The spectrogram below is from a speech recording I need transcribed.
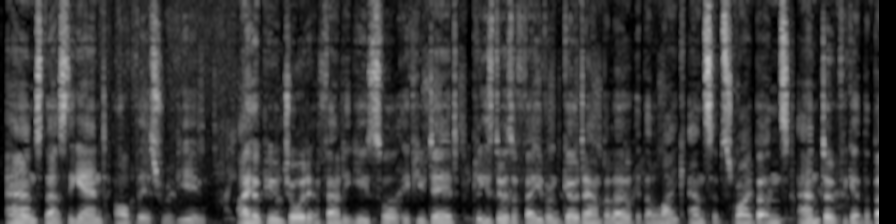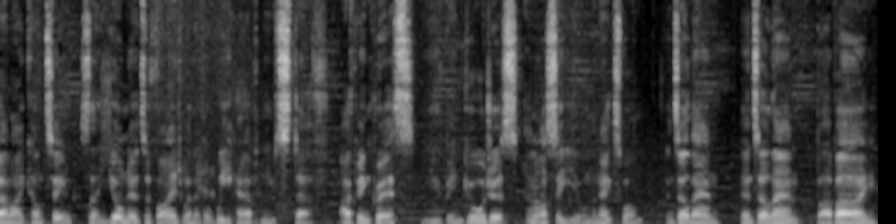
And that's the end of this review. I hope you enjoyed it and found it useful. If you did, please do us a favour and go down below, hit the like and subscribe buttons, and don't forget the bell icon too, so that you're notified whenever we have new stuff. I've been Chris, you've been gorgeous, and I'll see you on the next one. Until then, until then, bye bye.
